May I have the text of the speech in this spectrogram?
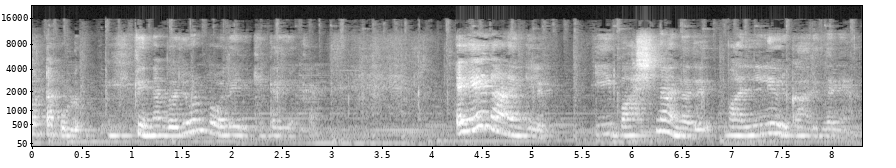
തൊട്ടപ്പുള്ളു. പുള്ളും പിന്നെ ബലൂൺ പോലെ ഇരിക്കും കൈയൊക്കെ. ഏതാണെങ്കിലും ഈ ഭക്ഷണം എന്നത് വലിയൊരു കാര്യം തന്നെയാണ്.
